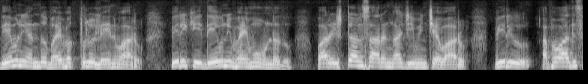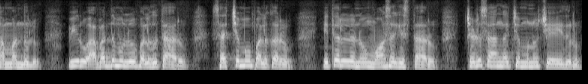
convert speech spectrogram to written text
దేవుని యందు భయభక్తులు లేనివారు. వీరికి దేవుని భయము ఉండదు. వారు ఇష్టానుసారంగా జీవించేవారు. వీరు అపవాది సంబంధులు. వీరు అబద్ధములు పలుకుతారు. సత్యము పలుకరు. ఇతరులను మోసగిస్తారు. చెడు సాంగత్యమును చేయుదురు.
